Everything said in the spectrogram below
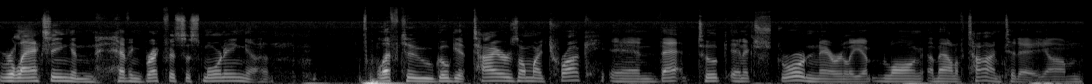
relaxing and having breakfast this morning. Uh, left to go get tires on my truck, and that took an extraordinarily long amount of time today. Um,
